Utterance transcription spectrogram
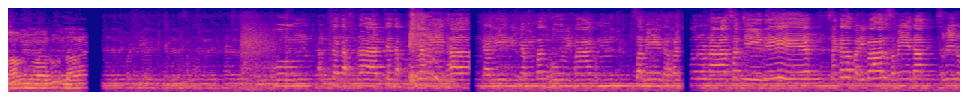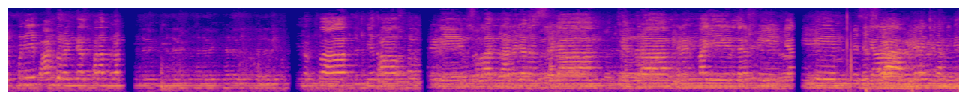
స్వామివారు నారాయణ సచేదే సకల పరివార సమేత శ్రీ రుక్మిణీ పాండురంగ పరబ్రహ్మ యథాస్తీం చంద్రాం హిరణ్మయీం లక్ష్మీం హిరణ్యం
